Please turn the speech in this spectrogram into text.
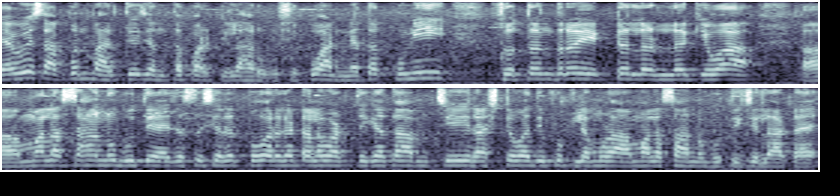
त्यावेळेस आपण भारतीय जनता पार्टीला हरवू शकू. अन्यथा कुणी स्वतंत्र एकटं लढलं किंवा मला सहानुभूती आहे. जसं शरद पवार गटाला वाटते की आता आमची राष्ट्रवादी फुटल्यामुळं आम्हाला सहानुभूतीची लाट आहे.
